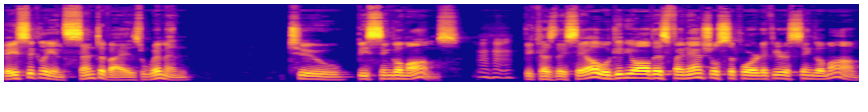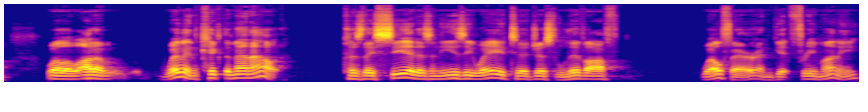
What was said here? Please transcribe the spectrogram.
basically incentivized women to be single moms mm-hmm. because they say oh we'll give you all this financial support if you're a single mom well a lot of women kick the men out because they see it as an easy way to just live off welfare and get free money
